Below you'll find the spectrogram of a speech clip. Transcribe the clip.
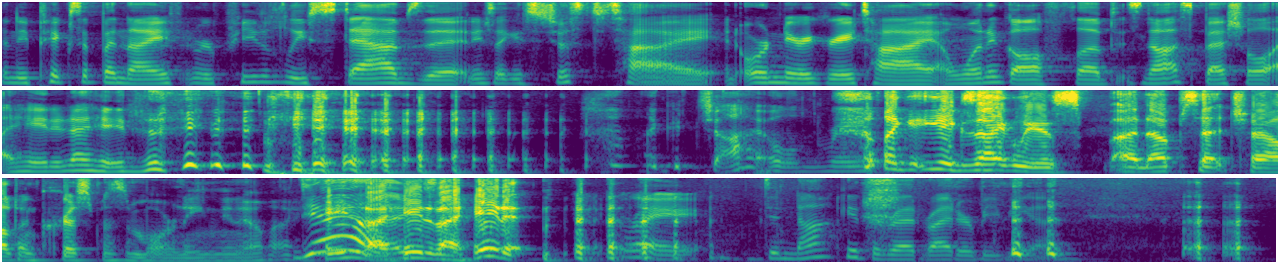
And he picks up a knife and repeatedly stabs it. And he's like, it's just a tie, an ordinary gray tie. I won at golf clubs. It's not special. I hate it. I hate it. I hate it. like a child, right? Like exactly, as an upset child on Christmas morning. You know, I hate it. Yeah, I hate it. I hate it. right. Did not get the Red Ryder BB gun.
